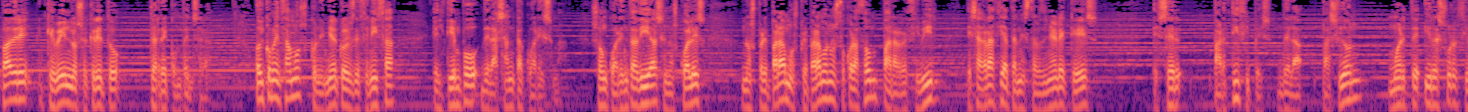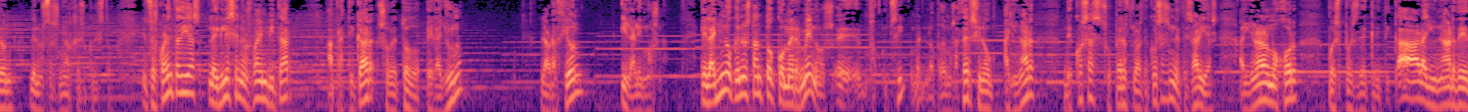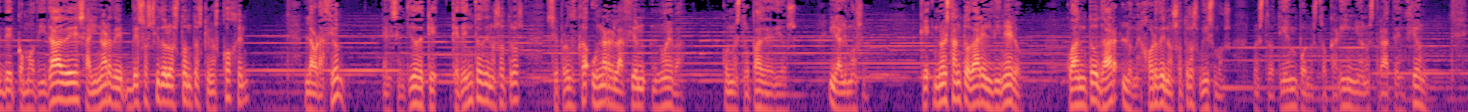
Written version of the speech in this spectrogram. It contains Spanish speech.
Padre que ve en lo secreto te recompensará. Hoy comenzamos con el miércoles de ceniza, el tiempo de la Santa Cuaresma. Son 40 días en los cuales nos preparamos, preparamos nuestro corazón para recibir esa gracia tan extraordinaria que es ser partícipes de la pasión, muerte y resurrección de nuestro Señor Jesucristo. En estos 40 días la Iglesia nos va a invitar a practicar sobre todo el ayuno, la oración y la limosna. El ayuno que no es tanto comer menos, eh, sí, lo podemos hacer, sino ayunar de cosas superfluas, de cosas innecesarias. Ayunar a lo mejor, pues, pues de criticar, ayunar de, comodidades, ayunar de, de, esos ídolos tontos que nos cogen. La oración, en el sentido de que, que dentro de nosotros se produzca una relación nueva con nuestro Padre Dios. Y la limosna, que no es tanto dar el dinero, cuanto dar lo mejor de nosotros mismos, nuestro tiempo, nuestro cariño, nuestra atención.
